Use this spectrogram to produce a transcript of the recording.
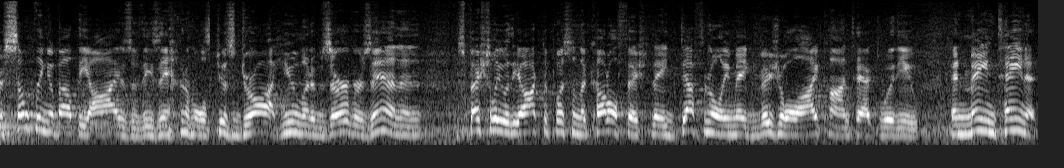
There's something about the eyes of these animals just draw human observers in, and especially with the octopus and the cuttlefish, they definitely make visual eye contact with you and maintain it.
